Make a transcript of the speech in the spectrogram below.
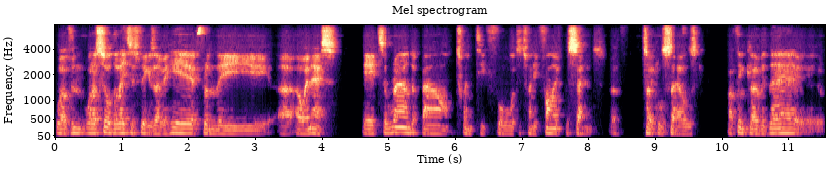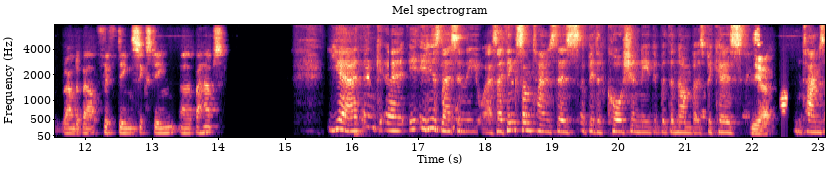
well, from what I saw, the latest figures over here from the uh, ONS, it's around about 24 to 25% of total sales. I think over there, around about 15, 16, uh, perhaps. Yeah, I think uh, it, it is less in the US. I think sometimes there's a bit of caution needed with the numbers because yeah, sometimes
